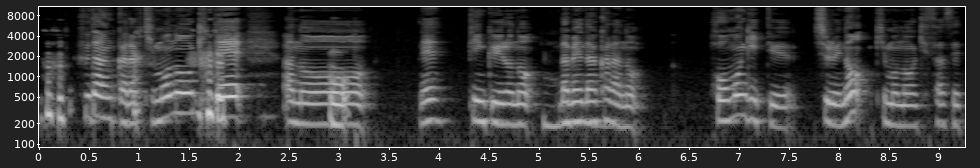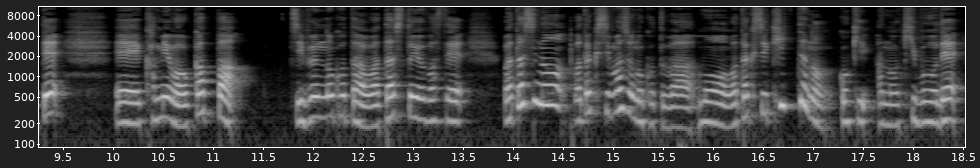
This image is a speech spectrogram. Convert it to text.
普段から着物を着て、あのーね、ピンク色のラベンダーカラーの訪問着っていう種類の着物を着させて、えー髪はおかっぱ、自分のことは私と呼ばせ、私の、私魔女のことは、もう私切ってのごき、あの、希望で、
